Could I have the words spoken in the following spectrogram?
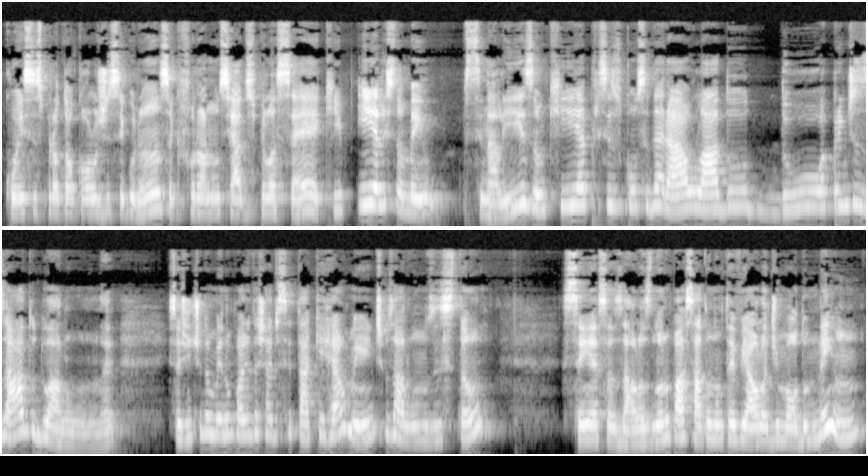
com esses protocolos de segurança que foram anunciados pela SEC, e eles também sinalizam que é preciso considerar o lado do aprendizado do aluno, né? Isso a gente também não pode deixar de citar que realmente os alunos estão sem essas aulas. No ano passado não teve aula de modo nenhum.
